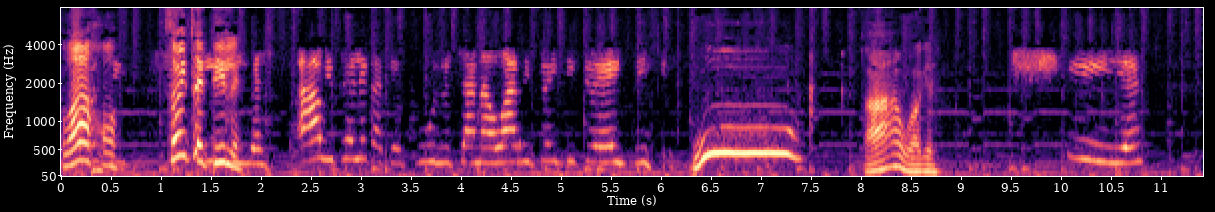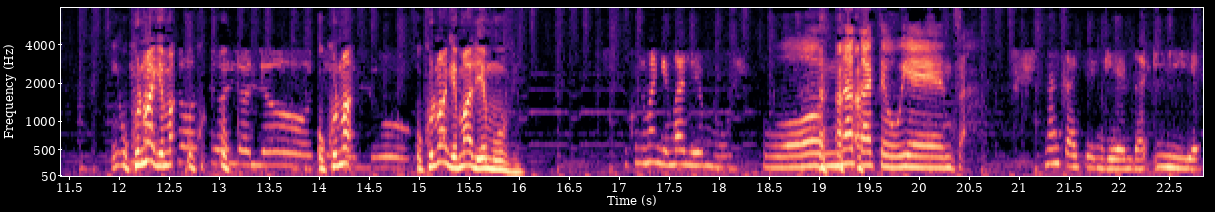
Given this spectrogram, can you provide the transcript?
waho soyicedile awu iphele kade khulu january 2020 Woo! hawa ke iye. Ukhuluma ukhuluma ukhuluma ngemali yemovie. Ukhuluma ngemali yemuvi wo kade uyenza. Nakade ngiyenza iye.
